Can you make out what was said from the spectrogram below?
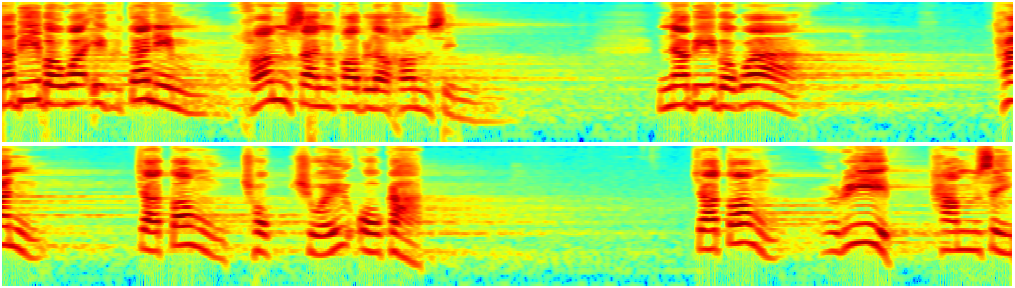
นบีบอกว่าอิกตานิมคัมซันกับละคัมสิน นบีบอกว่าท่านจะต้องฉกฉวยโอกาส จะต้องรีบทำสิ่ง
